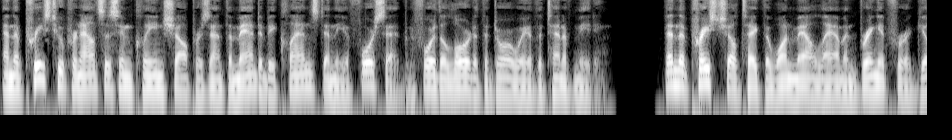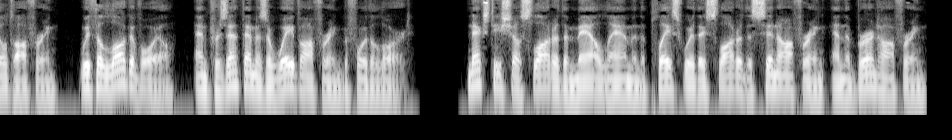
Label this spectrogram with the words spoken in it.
and the priest who pronounces him clean shall present the man to be cleansed and the aforesaid before the Lord at the doorway of the tent of meeting. Then the priest shall take the one male lamb and bring it for a guilt offering, with a log of oil, and present them as a wave offering before the Lord. Next he shall slaughter the male lamb in the place where they slaughter the sin offering and the burnt offering,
